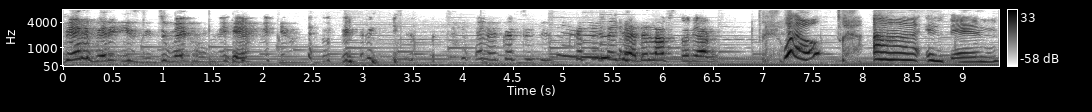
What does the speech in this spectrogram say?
very, very easy to make Rumbi happy. very easy. Anyway, continue. The love story. Well, uh, and then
